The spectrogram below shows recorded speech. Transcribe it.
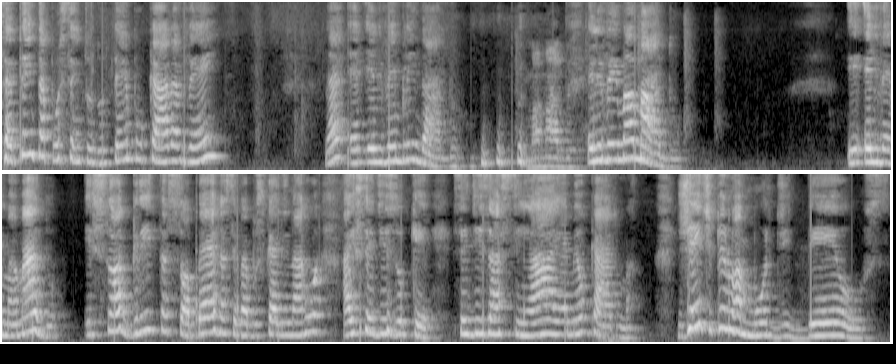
70% do tempo o cara vem, né? Ele vem blindado. Mamado. ele vem mamado. Ele vem mamado e só grita, só berra, você vai buscar ele na rua, aí você diz o quê? Você diz assim, ah, é meu karma. Gente, pelo amor de Deus,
